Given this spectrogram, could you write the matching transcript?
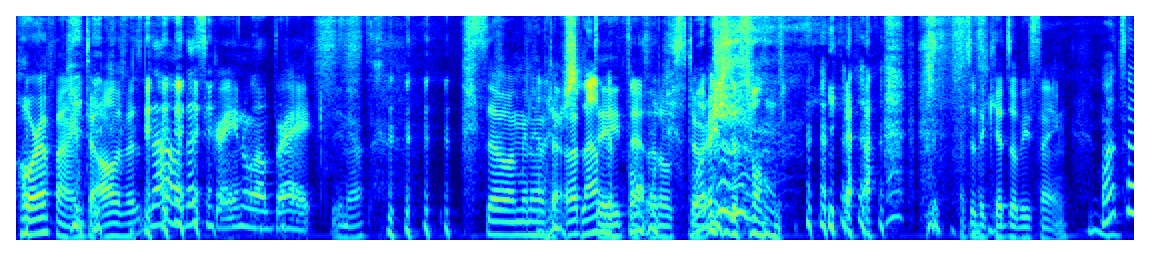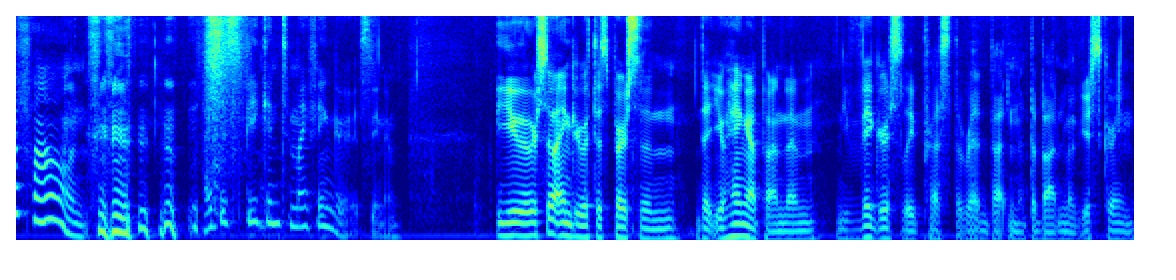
horrifying to all of us. No, the screen will break, you know. So I'm gonna have to update that little story. What is the phone? yeah, that's what the kids will be saying. What's a phone? I just speak into my fingers, you know. You are so angry with this person that you hang up on them. You vigorously press the red button at the bottom of your screen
